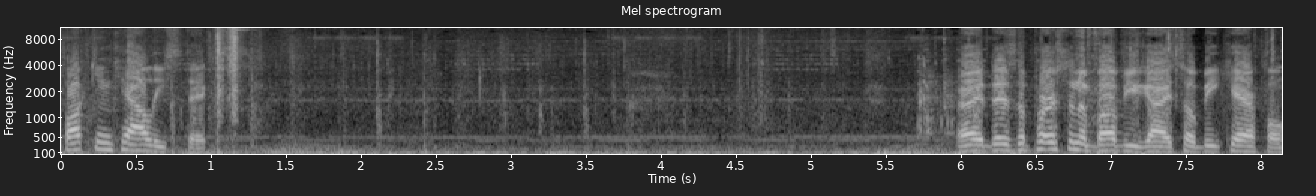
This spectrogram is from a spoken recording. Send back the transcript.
Fucking Kali sticks. Alright, there's a person above you guys, so be careful.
